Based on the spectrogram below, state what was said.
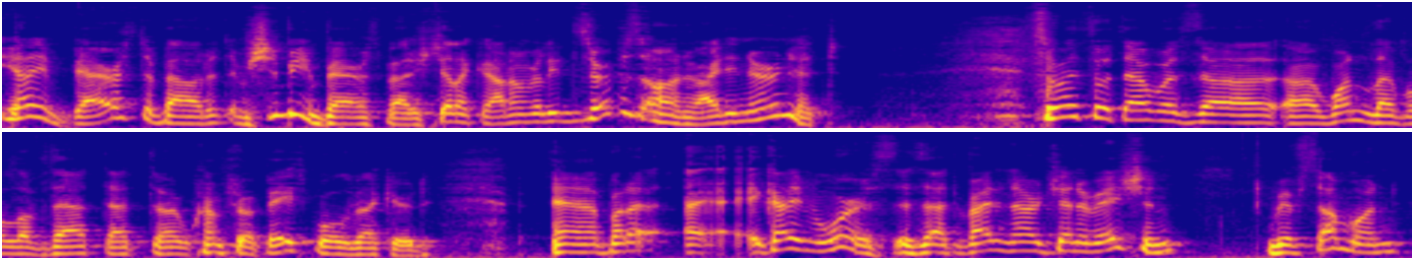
you're not embarrassed about it. I mean, you should be embarrassed about it. You're like, I don't really deserve this honor. I didn't earn it. So I thought that was uh, uh, one level of that that uh, comes to a baseball record. Uh, but I, I, it got even worse. Is that right in our generation, we have someone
